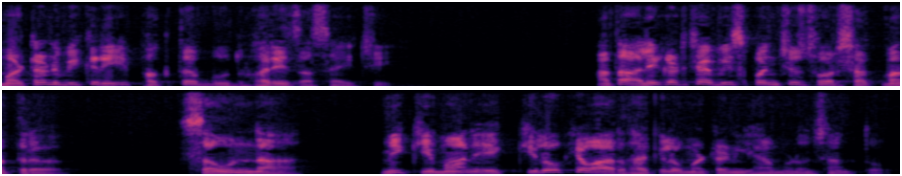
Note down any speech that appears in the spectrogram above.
मटण विक्री फक्त बुधवारीच असायची. आता अलीकडच्या वीस पंचवीस वर्षात मात्र सौंना मी किमान एक किलो किंवा अर्धा किलो मटण घ्या म्हणून सांगतो.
